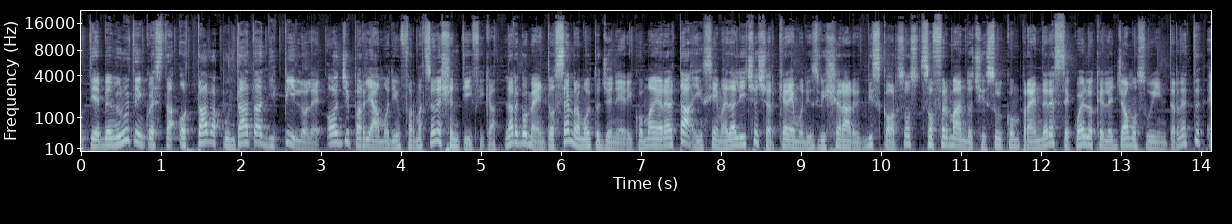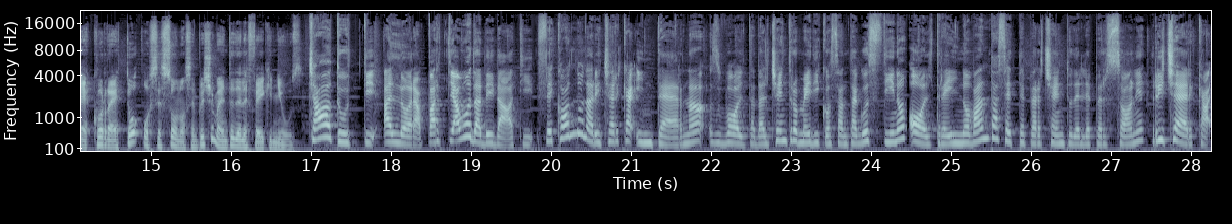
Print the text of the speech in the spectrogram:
tutti e benvenuti in questa ottava puntata di Pillole. Oggi parliamo di informazione scientifica. L'argomento sembra molto generico, ma in realtà insieme ad Alice cercheremo di sviscerare il discorso soffermandoci sul comprendere se quello che leggiamo su internet è corretto o se sono semplicemente delle fake news. Ciao a tutti! Allora, partiamo da dei dati. Secondo una ricerca interna svolta dal Centro Medico Sant'Agostino, oltre il 97% delle persone ricerca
